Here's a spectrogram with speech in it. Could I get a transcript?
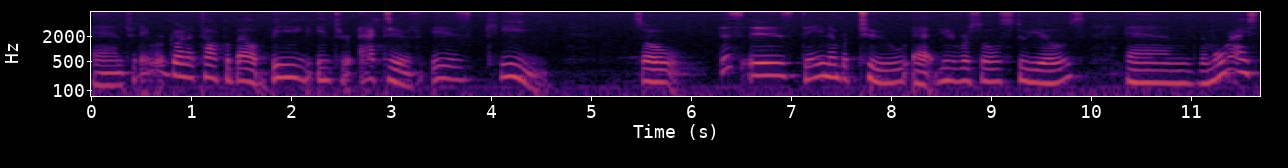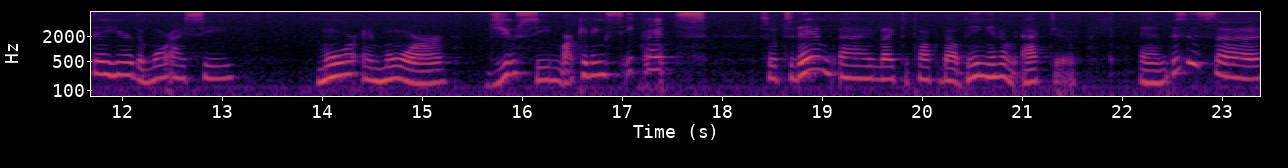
And today we're going to talk about being interactive is key. So, this is day number two at Universal Studios, and the more I stay here, the more I see more and more juicy marketing secrets. So today i would like to talk about being interactive. And this is, uh,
